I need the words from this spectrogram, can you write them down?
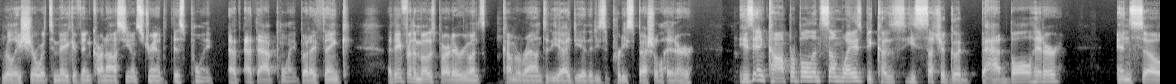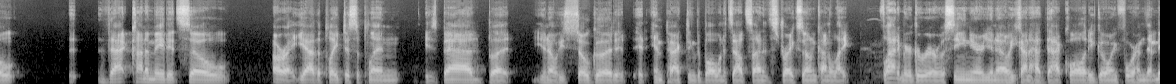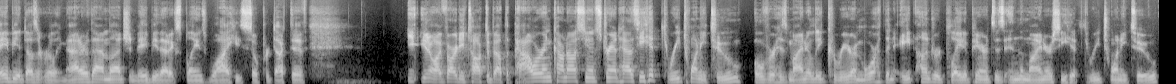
really sure what to make of encarnacion strand at this point at, at that point. But i think I think for the most part, everyone's come around to the idea that he's a pretty special hitter. He's incomparable in some ways because he's such a good bad ball hitter. And so uh, that kind of made it so, all right, yeah, the plate discipline is bad, but you know, he's so good at, at impacting the ball when it's outside of the strike zone, kind of like Vladimir Guerrero Sr., you know, he kind of had that quality going for him that maybe it doesn't really matter that much. And maybe that explains why he's so productive you know, I've already talked about the power Encarnacion Strand has. He hit 322 over his minor league career and more than 800 plate appearances in the minors. He hit 322.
